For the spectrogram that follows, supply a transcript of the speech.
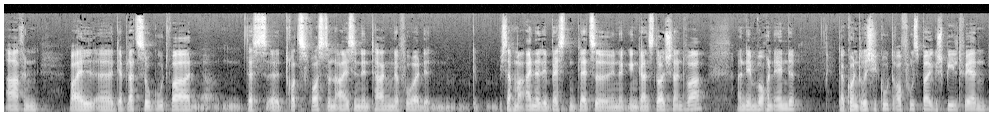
Aachen, weil äh, der Platz so gut war, dass äh, trotz Frost und Eis in den Tagen davor, der, der, ich sag mal, einer der besten Plätze in, in ganz Deutschland war an dem Wochenende. Da konnte richtig gut drauf Fußball gespielt werden.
